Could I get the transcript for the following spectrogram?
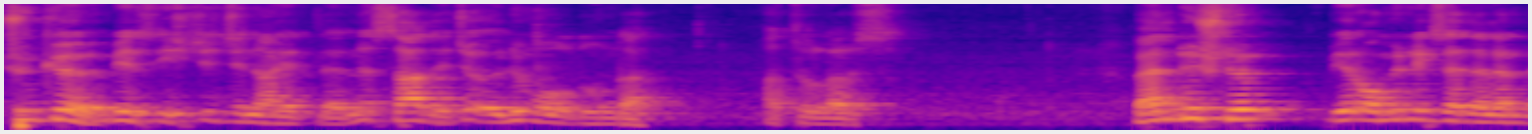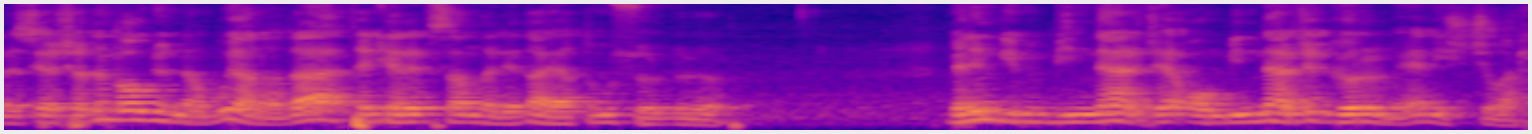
Çünkü biz işçi cinayetlerini sadece ölüm olduğunda hatırlarız. Ben düştüm, bir omurilik zedelenmesi yaşadım ve o günden bu yana da tekerlekli sandalyede hayatımı sürdürüyorum. Benim gibi binlerce, on binlerce görülmeyen işçi var.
